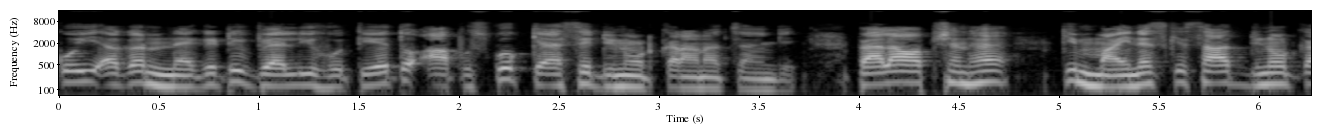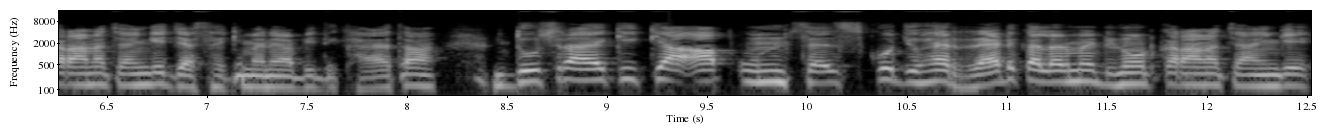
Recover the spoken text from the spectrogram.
कोई अगर नेगेटिव वैल्यू होती है तो आप उसको कैसे डिनोट कराना चाहेंगे? पहला ऑप्शन है कि माइनस के साथ डिनोट कराना चाहेंगे, जैसा कि मैंने अभी दिखाया था। दूसरा है कि क्या आप उन सेल्स को जो है रेड कलर में डिनोट कराना चाहेंगे?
